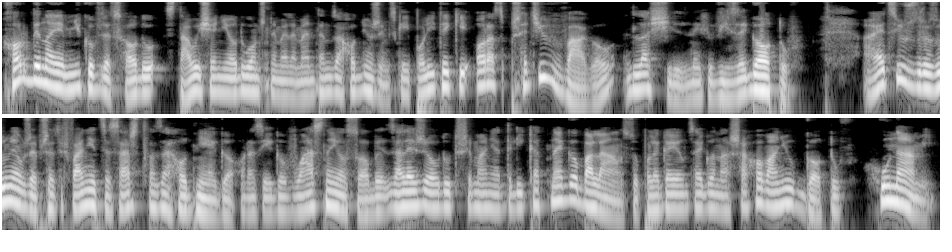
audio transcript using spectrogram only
Hordy najemników ze wschodu stały się nieodłącznym elementem zachodnio-rzymskiej polityki oraz przeciwwagą dla silnych Wizygotów. Aecjusz zrozumiał, że przetrwanie Cesarstwa Zachodniego oraz jego własnej osoby zależy od utrzymania delikatnego balansu polegającego na szachowaniu Gotów Hunami.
